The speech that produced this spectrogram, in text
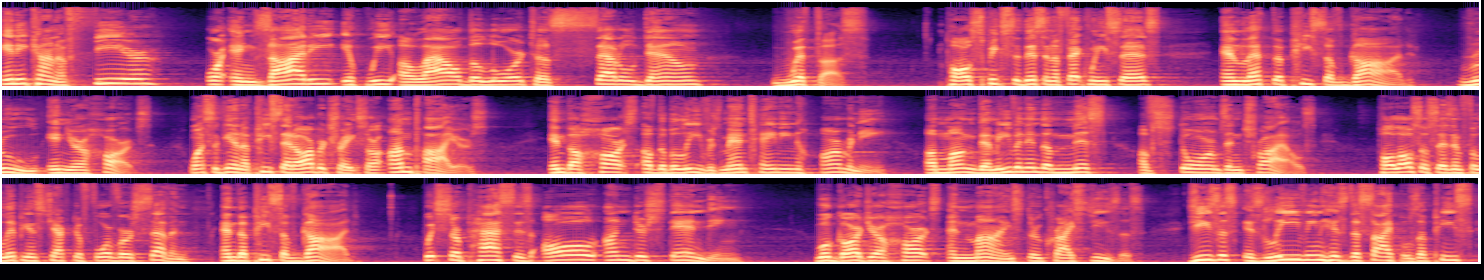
any kind of fear or anxiety if we allow the Lord to settle down with us. Paul speaks to this in effect when he says, And let the peace of God rule in your hearts. Once again, a peace that arbitrates or umpires in the hearts of the believers, maintaining harmony among them, even in the midst of storms and trials. Paul also says in Philippians chapter 4, verse 7, and the peace of God, which surpasses all understanding, will guard your hearts and minds through Christ Jesus. Jesus is leaving his disciples a peace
